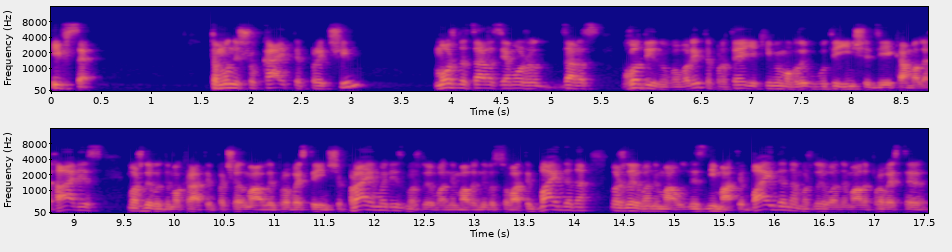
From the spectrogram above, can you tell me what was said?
І все. Тому не шукайте причин. Можна зараз, я можу зараз годину говорити про те, якими могли б бути інші дії Камали Гарріс. Можливо, демократи почали мали провести інші праймеріз, можливо, вони мали не висувати Байдена, можливо, вони мали не знімати Байдена, можливо, вони мали провести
